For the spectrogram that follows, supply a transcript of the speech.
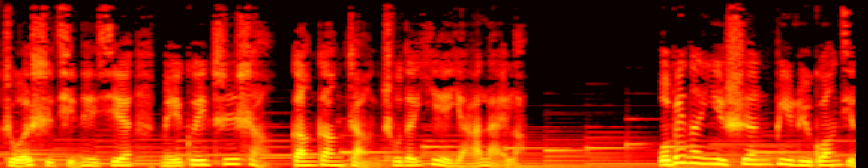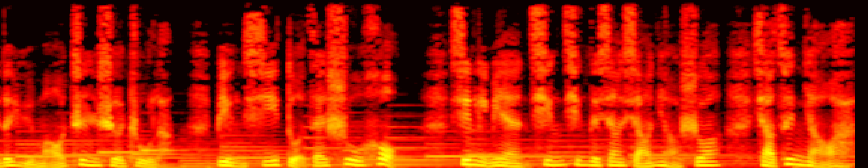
啄食起那些玫瑰枝上刚刚长出的叶芽来了。我被那一身碧绿光洁的羽毛震慑住了，屏息躲在树后，心里面轻轻地向小鸟说：“小翠鸟啊，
